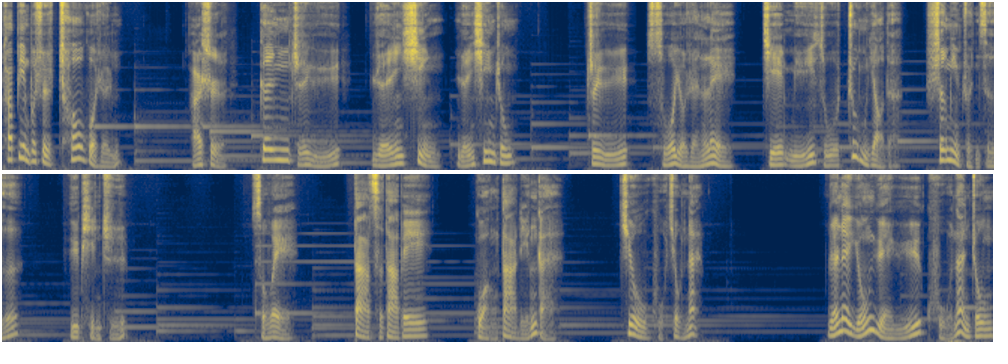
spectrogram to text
他并不是超过人。而是根植于人性人心中，之于所有人类皆弥足重要的生命准则与品质。所谓大慈大悲、广大灵感、救苦救难，人类永远于苦难中，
